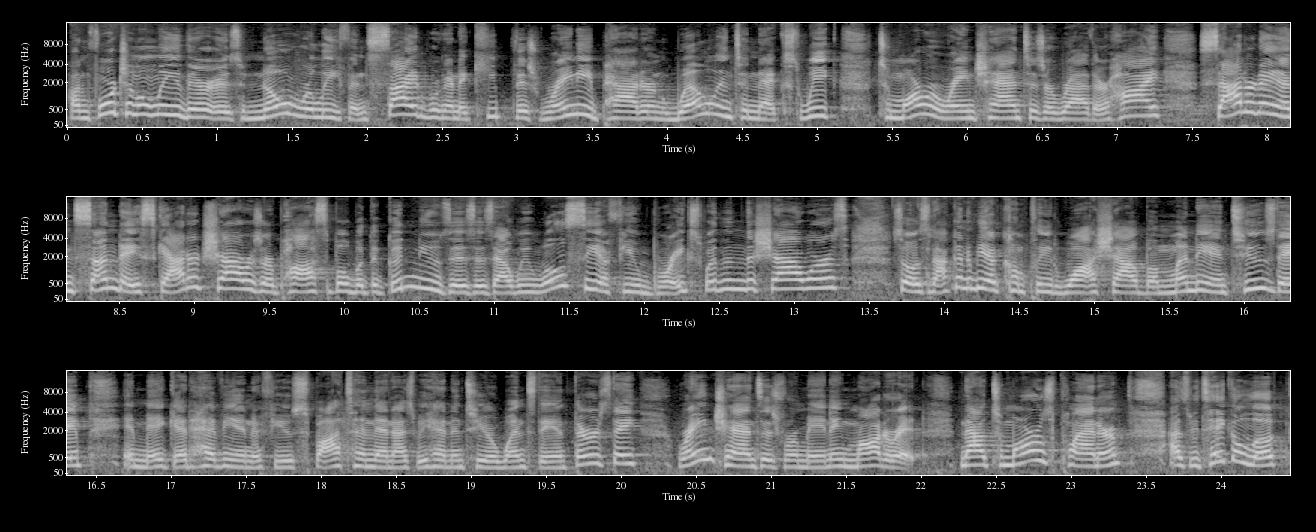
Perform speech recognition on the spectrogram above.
unfortunately, there is no relief in sight. We're going to keep this rainy pattern well into next week. Tomorrow, rain chances are rather high. Saturday and Sunday, scattered showers are possible, but the good news is, is that we will see a few breaks within the showers. So it's not going to be a complete washout, but Monday and Tuesday, it may get heavy in a few spots. And then as we head into your Wednesday and Thursday, rain chances remaining moderate. Now tomorrow's planner, as we take a look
